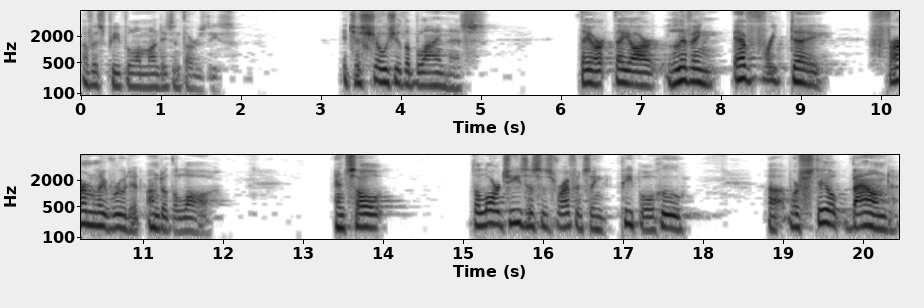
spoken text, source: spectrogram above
of his people on Mondays and Thursdays? It just shows you the blindness. They are, they are living every day firmly rooted under the law. And so the Lord Jesus is referencing people who uh, were still bound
